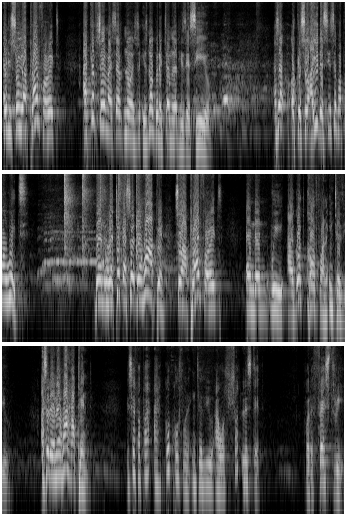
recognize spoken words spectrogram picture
And so you applied for it. I kept saying myself, no, he's not going to tell me that he's a CEO. I said, okay, so are you the CEO? He said, Papa, wait. Then we are talking. So then what happened? So I applied for it, and then we I got called for an interview. I said, and then what happened? He said, Papa, I got called for an interview. I was shortlisted for the first three.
